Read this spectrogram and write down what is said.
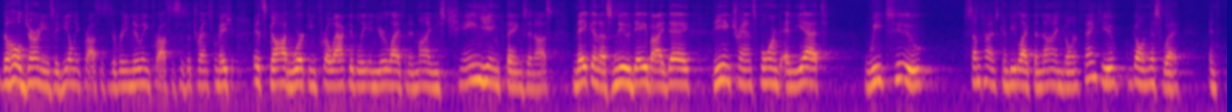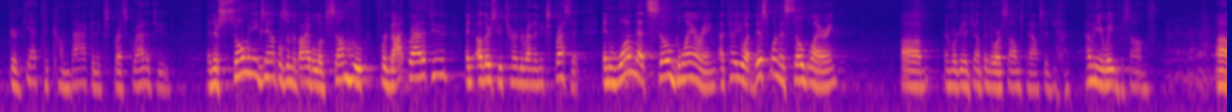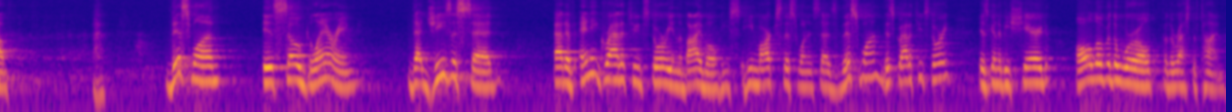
The whole journey is a healing process, it's a renewing process, it's a transformation. It's God working proactively in your life and in mine. He's changing things in us, making us new day by day, being transformed, and yet we too sometimes can be like the nine going, Thank you, I'm going this way, and forget to come back and express gratitude. And there's so many examples in the Bible of some who forgot gratitude and others who turned around and expressed it. And one that's so glaring, I'll tell you what, this one is so glaring. Um, and we're going to jump into our Psalms passage. How many are waiting for Psalms? Um, this one is so glaring that Jesus said, out of any gratitude story in the Bible, he, he marks this one and says, This one, this gratitude story, is going to be shared all over the world for the rest of time.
